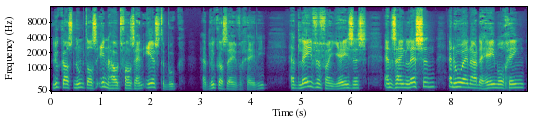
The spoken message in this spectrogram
Lucas noemt als inhoud van zijn eerste boek, het Lucas-evangelie, het leven van Jezus en zijn lessen en hoe hij naar de hemel ging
